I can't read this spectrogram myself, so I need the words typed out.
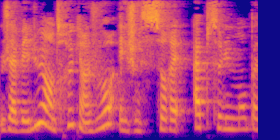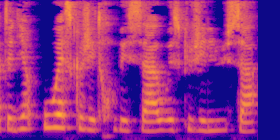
j'avais lu un truc un jour et je saurais absolument pas te dire où est-ce que j'ai trouvé ça, où est-ce que j'ai lu ça.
